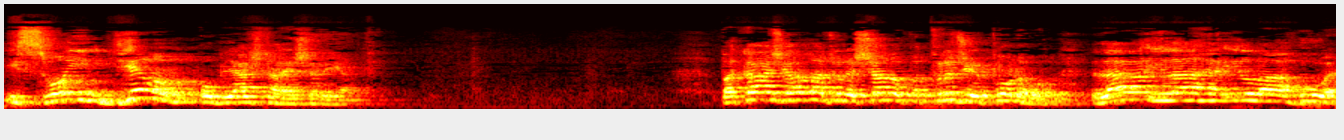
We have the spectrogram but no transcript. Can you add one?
i svojim dijelom objašnjaje šarijat. Pa kaže Allah Đelešanu potvrđuje ponovo La ilaha illa huve.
